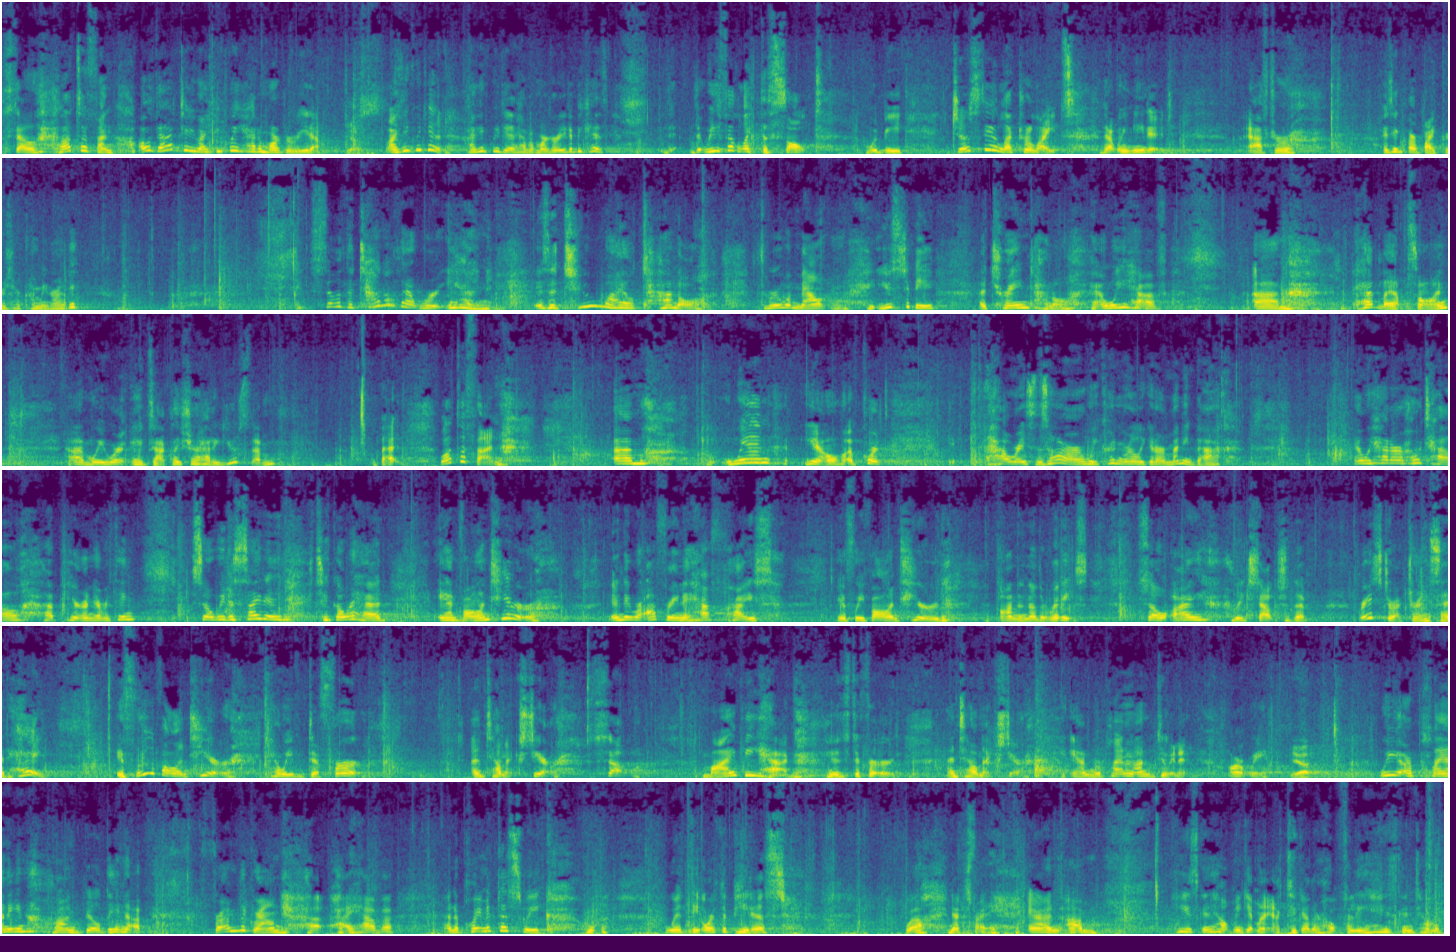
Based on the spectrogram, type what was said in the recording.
So lots of fun. Oh, that too. I think we had a margarita. Yes. I think we did. I think we did have a margarita because th- th- we felt like the salt would be just the electrolytes that we needed after. I think our bikers are coming, aren't they? So the tunnel that we're in is a two mile tunnel through a mountain. It used to be a train tunnel, and we have um, headlamps on. Um, we weren't exactly sure how to use them, but lots of fun. Um, when, you know, of course, how races are, we couldn't really get our money back. And we had our hotel up here and everything. So we decided to go ahead and volunteer. And they were offering a half price if we volunteered on another race. So I reached out to the race director and said, hey, if we volunteer, can we defer until next year? So my BHAG is deferred until next year. And we're planning on doing it, aren't we? Yeah. We are planning on building up from the ground up. I have a, an appointment this week with the orthopedist. Well, next Friday. And um, he's going to help me get my act together. Hopefully, he's going to tell me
